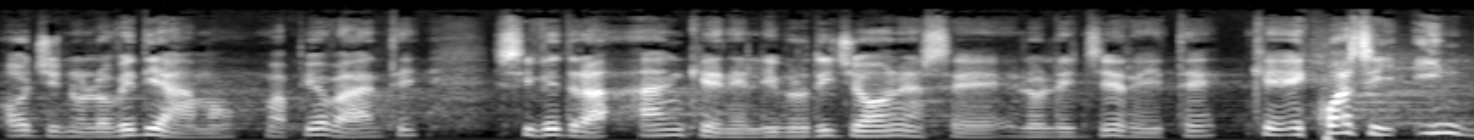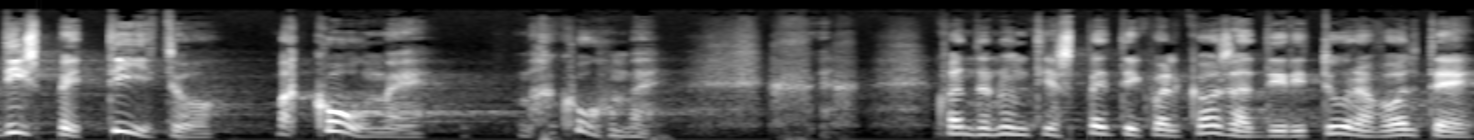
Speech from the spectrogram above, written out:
oggi non lo vediamo, ma più avanti si vedrà anche nel libro di Giona, se lo leggerete, che è quasi indispettito. Ma come? Ma come? Quando non ti aspetti qualcosa, addirittura a volte,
